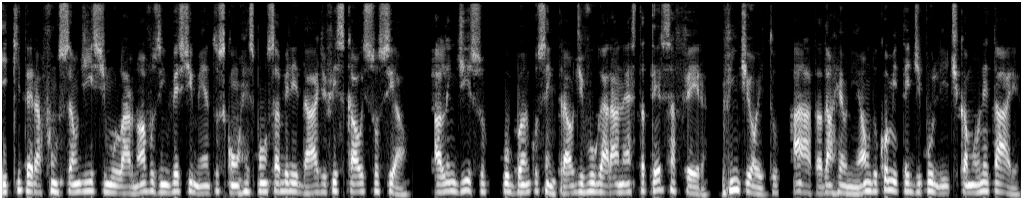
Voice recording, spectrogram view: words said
e que terá função de estimular novos investimentos com responsabilidade fiscal e social. Além disso, o Banco Central divulgará nesta terça-feira, 28, a ata da reunião do Comitê de Política Monetária,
